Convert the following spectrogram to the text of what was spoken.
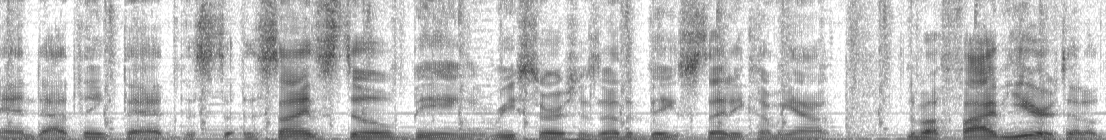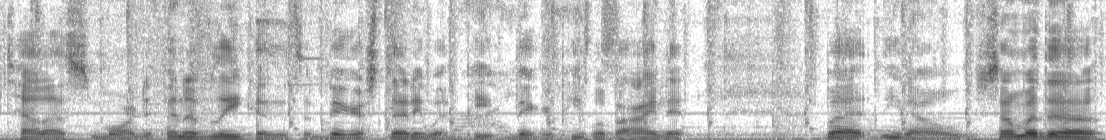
And I think that the, the science is still being researched. There's another big study coming out in about five years that'll tell us more definitively because it's a bigger study with pe- bigger people behind it. But you know, some of the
